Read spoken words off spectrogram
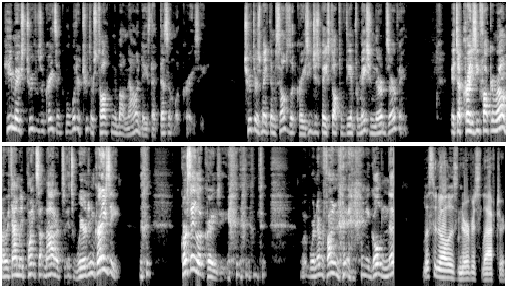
he makes truthers look crazy. Like, well, what are truthers talking about nowadays that doesn't look crazy? Truthers make themselves look crazy just based off of the information they're observing. It's a crazy fucking realm. Every time we point something out, it's, it's weird and crazy. of course, they look crazy. We're never finding any golden nuggets. Listen to all his nervous laughter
